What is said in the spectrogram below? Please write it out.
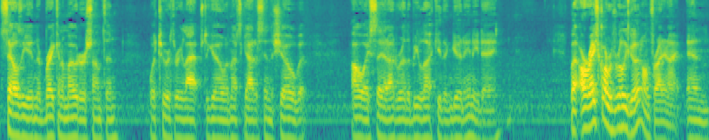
Selzy in there breaking a motor or something with two or three laps to go, and that's got us in the show. But I always said I'd rather be lucky than good any day. But our race car was really good on Friday night, and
